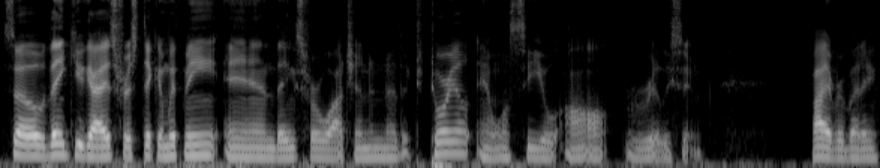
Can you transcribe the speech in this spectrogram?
So thank you guys for sticking with me and thanks for watching another tutorial and we'll see you all really soon. Bye everybody.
